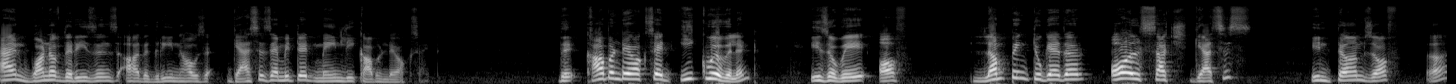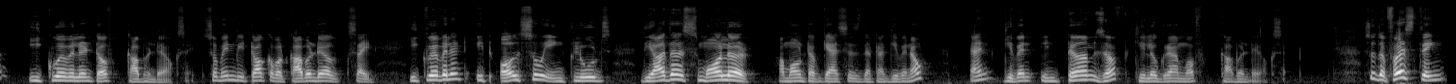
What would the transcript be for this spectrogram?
and one of the reasons are the greenhouse gases emitted mainly carbon dioxide. The carbon dioxide equivalent is a way of lumping together all such gases in terms of a equivalent of carbon dioxide. So, when we talk about carbon dioxide equivalent it also includes the other smaller amount of gases that are given out and given in terms of kilogram of carbon dioxide. So, the first thing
